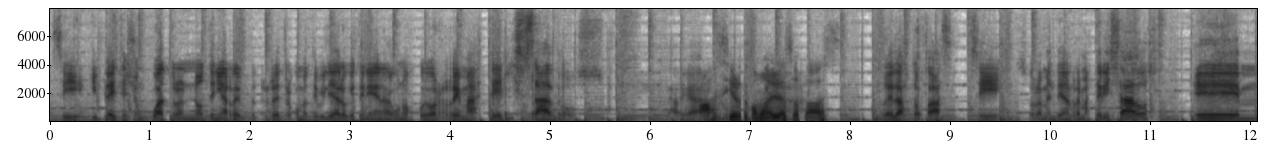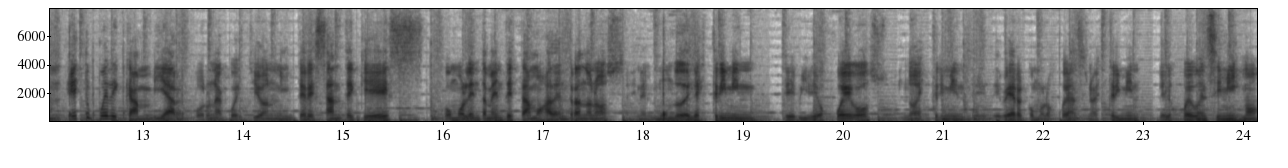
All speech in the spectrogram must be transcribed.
Sí, y PlayStation 4 no tenía re- retrocompatibilidad, lo que tenían algunos juegos remasterizados. Ah, cierto, como de Last of Us. de Last of Us, sí, solamente eran remasterizados. Eh, esto puede cambiar por una cuestión interesante que es cómo lentamente estamos adentrándonos en el mundo del streaming de videojuegos, no streaming de, ver cómo los juegan, sino streaming del juego en sí mismo,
